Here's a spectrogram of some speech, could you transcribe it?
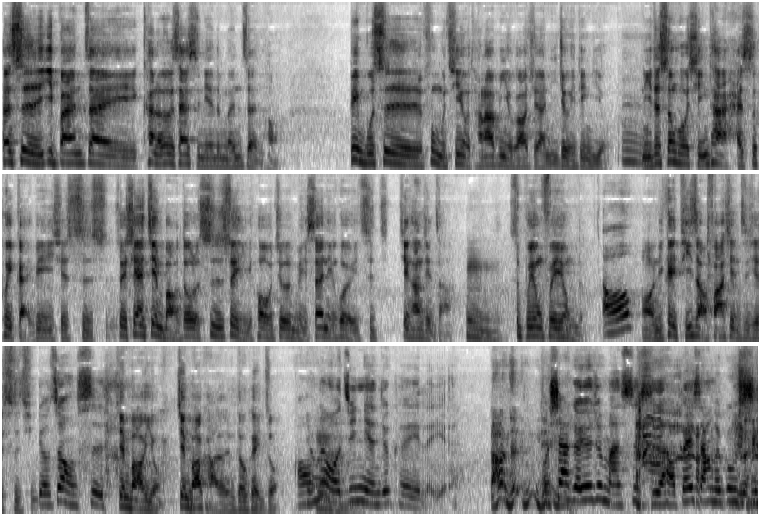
但是一般在看了二三十年的门诊哈。并不是父母亲有糖尿病有高血压你就一定有，嗯，你的生活形态还是会改变一些事实，所以现在健保都了四十岁以后，就是每三年会有一次健康检查，嗯，是不用费用的，哦，哦，你可以提早发现这些事情，有这种事，健保有，健保卡的人都可以做，哦，那我今年就可以了耶，然后我下个月就满四十，好悲伤的故事，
